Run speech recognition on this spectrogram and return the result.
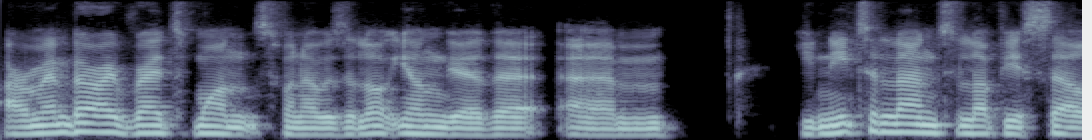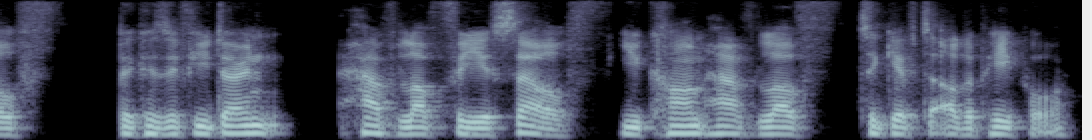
i remember i read once when i was a lot younger that um, you need to learn to love yourself because if you don't have love for yourself, you can't have love to give to other people.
